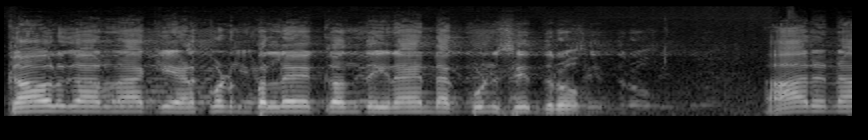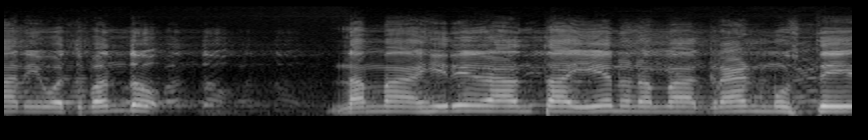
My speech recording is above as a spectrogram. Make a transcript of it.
ಕಾವಲುಗಾರನ ಹಾಕಿ ಎಳ್ಕೊಂಡು ಬರಬೇಕಂತ ಇನಾಯತ್ನ ಕುಣಿಸಿದ್ರು. ಆದರೆ ನಾನು ಇವತ್ತು ಬಂದು ನಮ್ಮ ಹಿರಿಯರ ಅಂತ ಏನು ನಮ್ಮ ಗ್ರ್ಯಾಂಡ್ ಮುಫ್ತಿ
